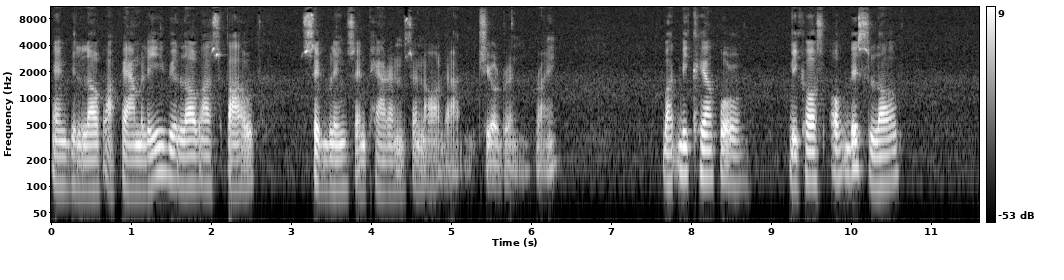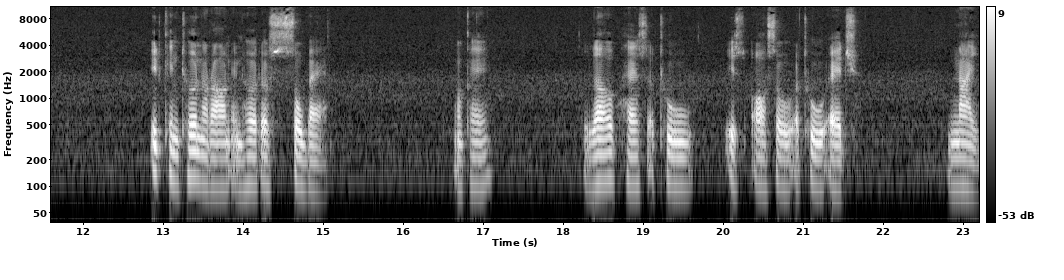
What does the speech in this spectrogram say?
and we love our family, we love our spouse, siblings and parents and all that, children, right? But be careful because of this love, it can turn around and hurt us so bad. Okay? love has a tool is also a two edged knife.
